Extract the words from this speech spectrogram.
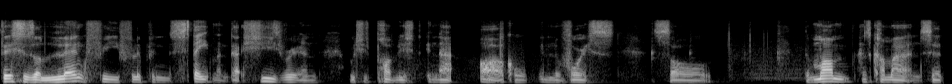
this is a lengthy flipping statement that she's written, which is published in that article in The Voice. So the mum has come out and said,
